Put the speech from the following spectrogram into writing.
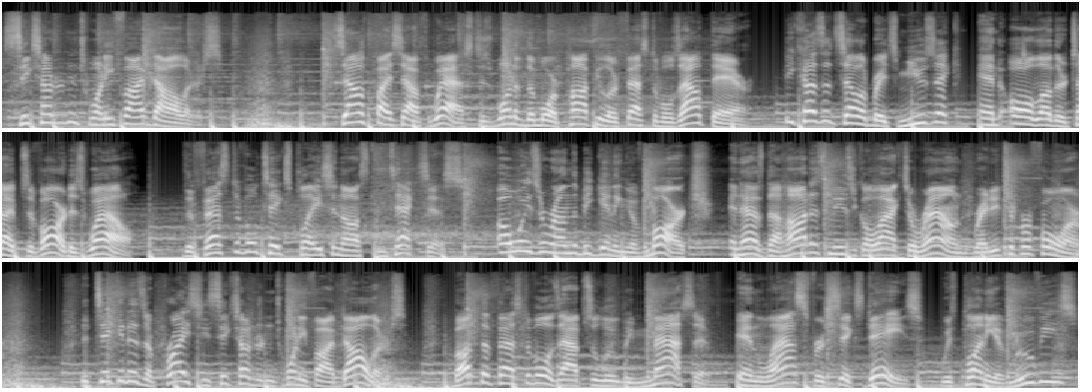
$625. South by Southwest is one of the more popular festivals out there because it celebrates music and all other types of art as well. The festival takes place in Austin, Texas, always around the beginning of March, and has the hottest musical acts around ready to perform. The ticket is a pricey $625, but the festival is absolutely massive and lasts for six days, with plenty of movies,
